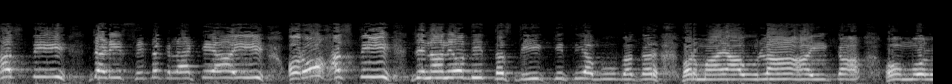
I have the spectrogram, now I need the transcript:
ہستی جڑی صدق لے کے آئی اور وہ ہستی جنہ نے وہ تصدیق کی ابو بکر، فرمایا الائی کا مل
